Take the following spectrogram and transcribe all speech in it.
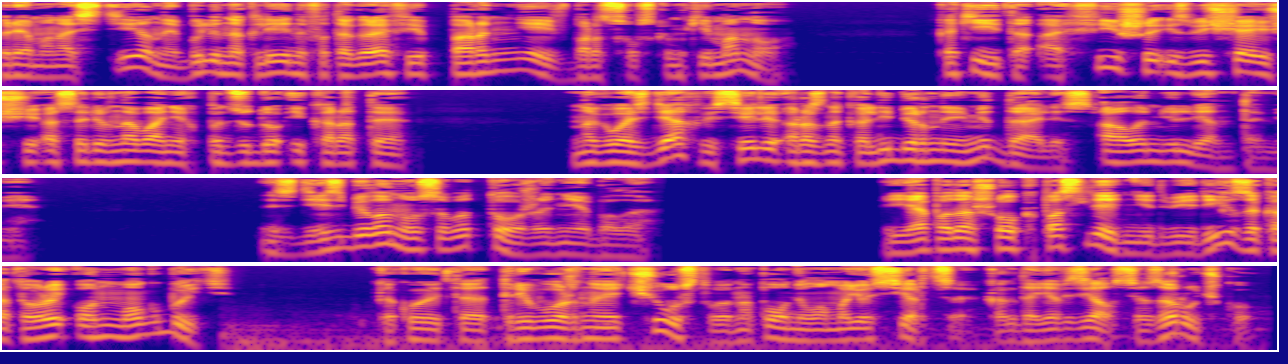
Прямо на стены были наклеены фотографии парней в борцовском кимоно, какие-то афиши, извещающие о соревнованиях по дзюдо и карате. На гвоздях висели разнокалиберные медали с алыми лентами. Здесь Белоносова тоже не было. Я подошел к последней двери, за которой он мог быть. Какое-то тревожное чувство наполнило мое сердце, когда я взялся за ручку.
